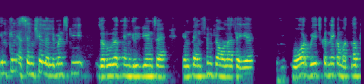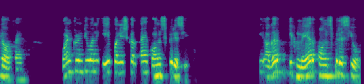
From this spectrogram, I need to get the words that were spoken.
किन किन एसेंशियल एलिमेंट्स की ज़रूरत है इंग्रेडिएंट्स है इंटेंशन क्या होना चाहिए वॉर वेज करने का मतलब क्या होता है 121 ए पनिश करता है कॉन्स्पिरेसी कि अगर एक मेयर कॉन्स्पिरेसी हो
